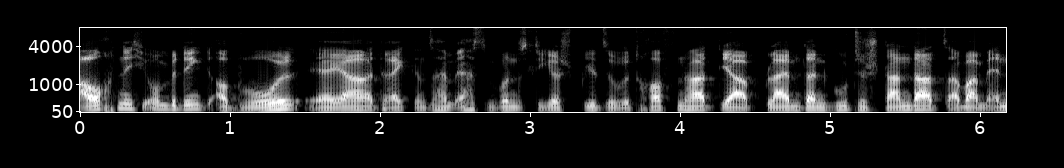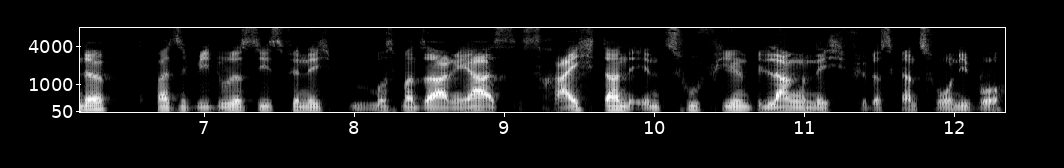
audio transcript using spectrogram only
auch nicht unbedingt, obwohl er ja direkt in seinem ersten Bundesligaspiel so getroffen hat. Ja, bleiben dann gute Standards, aber am Ende, weiß nicht, wie du das siehst, finde ich, muss man sagen, ja, es, es reicht dann in zu vielen Belangen nicht für das ganz hohe Niveau.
